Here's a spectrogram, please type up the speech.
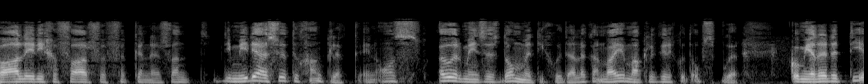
waar lê die gevaar vir vir kinders? Want die media is so toeganklik en ons ouer mense is dom met die goed. Hulle kan baie makliker die goed opspoor. Kom julle dit te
